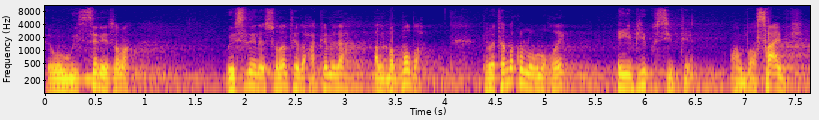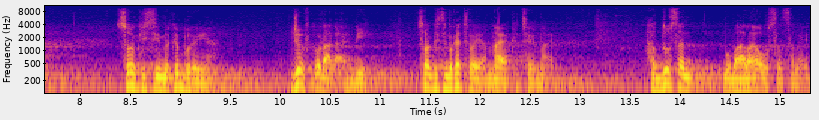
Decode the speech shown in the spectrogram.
de waa weysanaya sooma weysadayna sunanteeda waxaa ka mid ah almadmada dabeetna markuu luqluqday ayay biyo ku siibteen waa saa'imkii soonkiisii ma ka burayaa joofka u hadduusan mubaalaqa uusan samayn.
